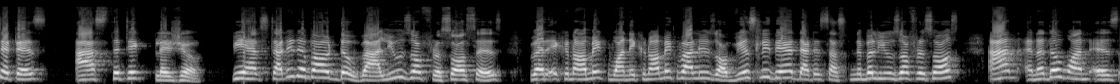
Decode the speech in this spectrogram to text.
it is aesthetic pleasure we have studied about the values of resources where economic one economic value is obviously there that is sustainable use of resource and another one is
